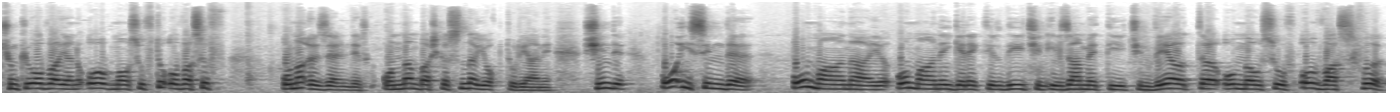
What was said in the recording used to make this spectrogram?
Çünkü o yani o mevsufta o vasıf ona özeldir. Ondan başkasında yoktur yani. Şimdi o isimde o manayı, o manayı gerektirdiği için, ilzam ettiği için veyahut da o mevsuf, o vasfı,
